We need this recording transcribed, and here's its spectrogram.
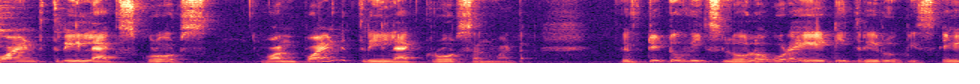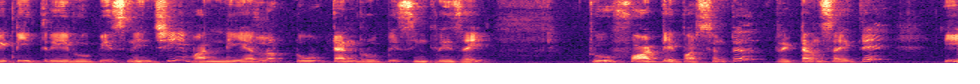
point three lakhs crores one point three lakh crores అనమాట ఫిఫ్టీ టూ వీక్స్ లోలో కూడా eighty three rupees eighty three rupees నుంచి వన్ ఇయర్లో టూ టెన్ రూపీస్ ఇంక్రీజ్ అయ్యి టూ ఫార్టీ పర్సెంట్ రిటర్న్స్ అయితే ఈ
